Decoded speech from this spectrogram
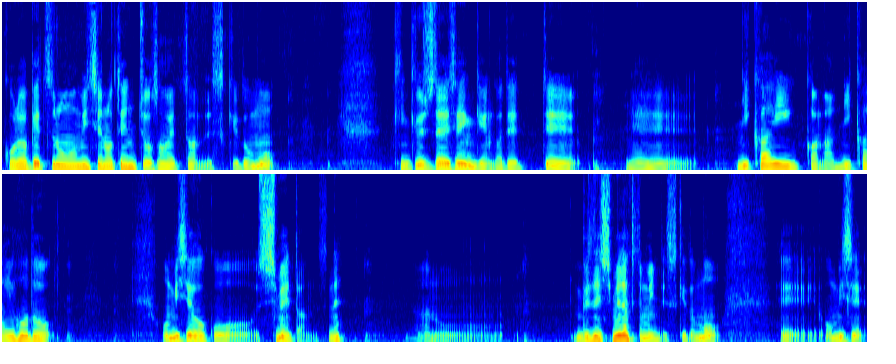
これは別のお店の店長さんが言ってたんですけども、緊急事態宣言が出て、えー、2回かな ?2 回ほどお店をこう閉めたんですね。あの、別に閉めなくてもいいんですけども、えー、お店、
